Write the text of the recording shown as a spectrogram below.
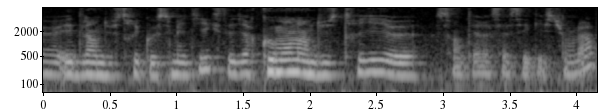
et de l'industrie cosmétique, c'est-à-dire comment l'industrie s'intéresse à ces questions-là.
